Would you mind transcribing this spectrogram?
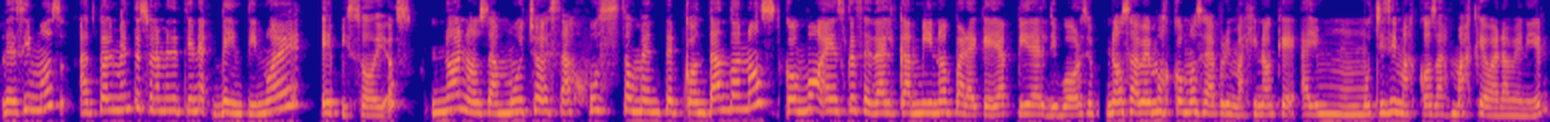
decimos, actualmente solamente tiene 29 episodios no nos da mucho, está justamente contándonos cómo es que se da el camino para que ella pida el divorcio. No sabemos cómo se da, pero imagino que hay muchísimas cosas más que van a venir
